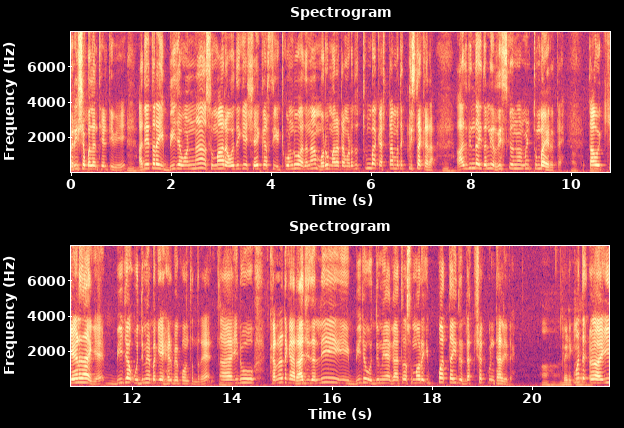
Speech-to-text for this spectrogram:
ಪರಿಷಬಲ್ ಅಂತ ಹೇಳ್ತೀವಿ. ಅದೇ ಥರ ಈ ಬೀಜವನ್ನು ಸುಮಾರು ಅವಧಿಗೆ ಶೇಖರಿಸಿ ಇಟ್ಕೊಂಡು ಅದನ್ನು ಮರು ಮಾರಾಟ ಮಾಡೋದು ತುಂಬ ಕಷ್ಟ ಮತ್ತು ಕ್ಲಿಷ್ಟಕರ. ಆದ್ದರಿಂದ ಇದರಲ್ಲಿ ರಿಸ್ಕ್ ಎನ್ವೈರ್ಮೆಂಟ್ ತುಂಬ ಇರುತ್ತೆ. ತಾವು ಕೇಳಿದ ಹಾಗೆ ಬೀಜ ಉದ್ದಿಮೆ ಬಗ್ಗೆ ಹೇಳಬೇಕು ಅಂತಂದರೆ ಇದು ಕರ್ನಾಟಕ ರಾಜ್ಯದಲ್ಲಿ ಈ ಬೀಜ ಉದ್ದಿಮೆಯ ಗಾತ್ರ ಸುಮಾರು ಇಪ್ಪತ್ತೈದು ಲಕ್ಷ ಕ್ವಿಂಟಾಲ್ ಇದೆ. ಮತ್ತೆ ಈ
